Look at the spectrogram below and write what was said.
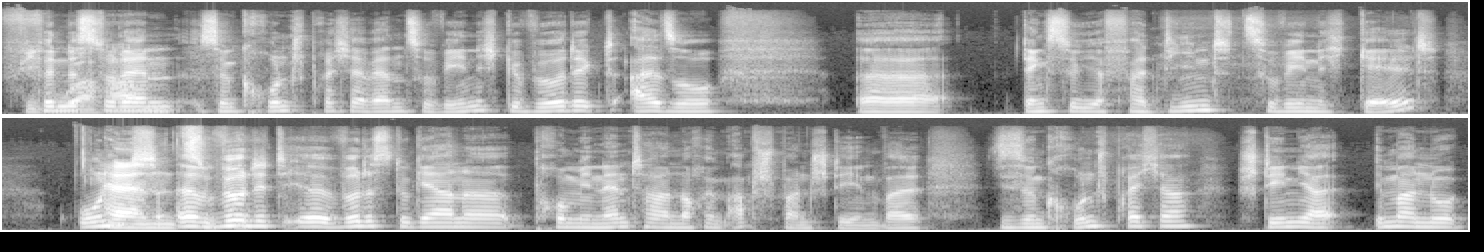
Figur Findest du haben. denn, Synchronsprecher werden zu wenig gewürdigt? Also äh, denkst du, ihr verdient zu wenig Geld? Und ähm, äh, würdet, würdest du gerne prominenter noch im Abspann stehen? Weil die Synchronsprecher stehen ja immer nur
